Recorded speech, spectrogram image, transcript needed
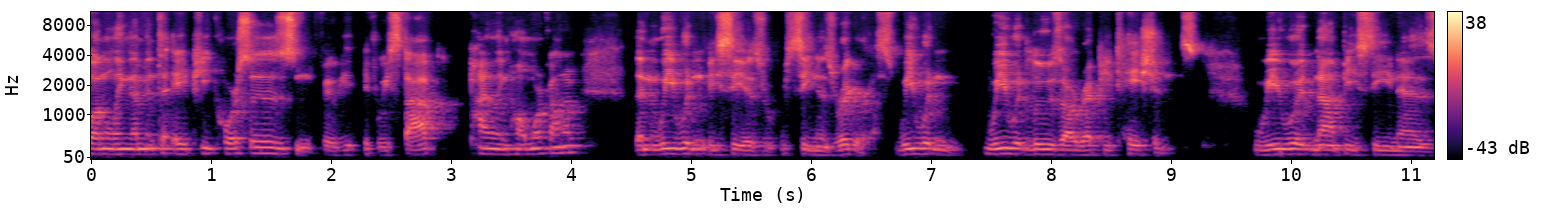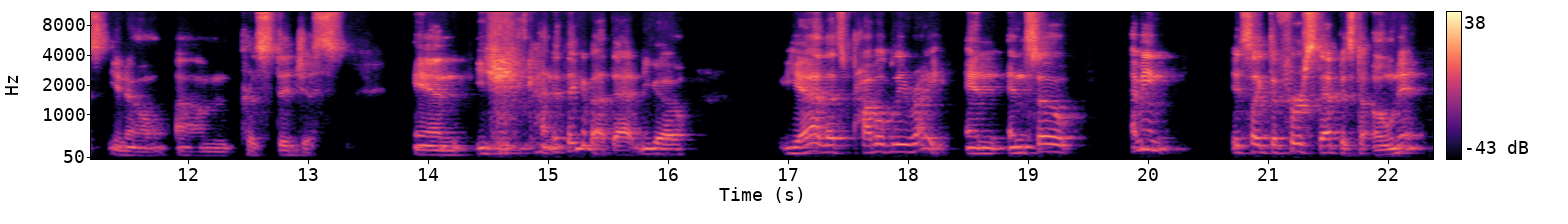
funneling them into AP courses, and if we, if we stopped piling homework on them, then we wouldn't be seen as seen as rigorous. We wouldn't. We would lose our reputations. We would not be seen as, you know, um, prestigious. And you kind of think about that, and you go, "Yeah, that's probably right." And and so, I mean, it's like the first step is to own it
